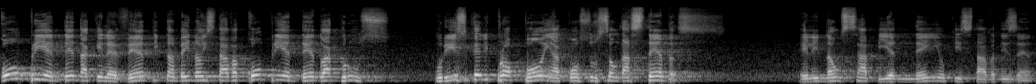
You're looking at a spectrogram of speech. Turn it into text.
compreendendo aquele evento e também não estava compreendendo a cruz. Por isso que ele propõe a construção das tendas ele não sabia nem o que estava dizendo.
